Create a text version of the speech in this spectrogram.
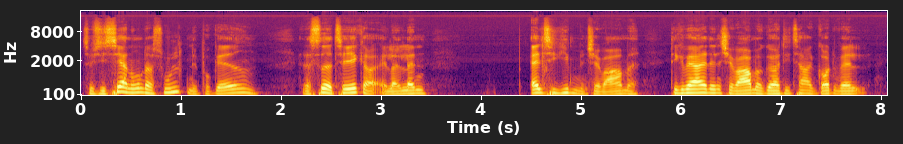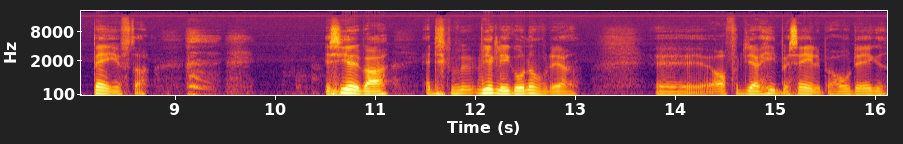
Så hvis I ser nogen, der er sultne på gaden, eller sidder og tækker, eller et eller andet, altid give dem en shawarma. Det kan være, at den shawarma gør, at de tager et godt valg bagefter. jeg siger det bare, at det skal virkelig ikke undervurdere øh, og få de der helt basale behov dækket.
